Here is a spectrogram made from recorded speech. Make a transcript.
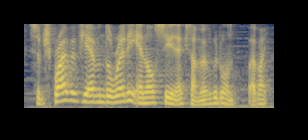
Subscribe if you haven't already, and I'll see you next time. Have a good one. Bye-bye.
